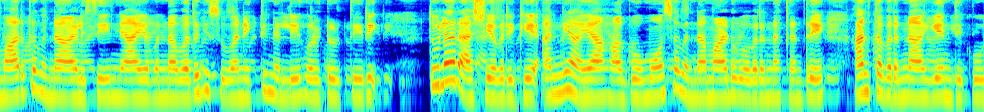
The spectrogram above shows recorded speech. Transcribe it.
ಮಾರ್ಗವನ್ನು ಅಳಿಸಿ ನ್ಯಾಯವನ್ನು ಒದಗಿಸುವ ನಿಟ್ಟಿನಲ್ಲಿ ಹೊರಟಿರುತ್ತೀರಿ. ತುಲಾ ರಾಶಿಯವರಿಗೆ ಅನ್ಯಾಯ ಹಾಗೂ ಮೋಸವನ್ನ ಮಾಡುವವರನ್ನ ಕಂಡ್ರೆ ಅಂಥವರನ್ನ ಎಂದಿಗೂ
